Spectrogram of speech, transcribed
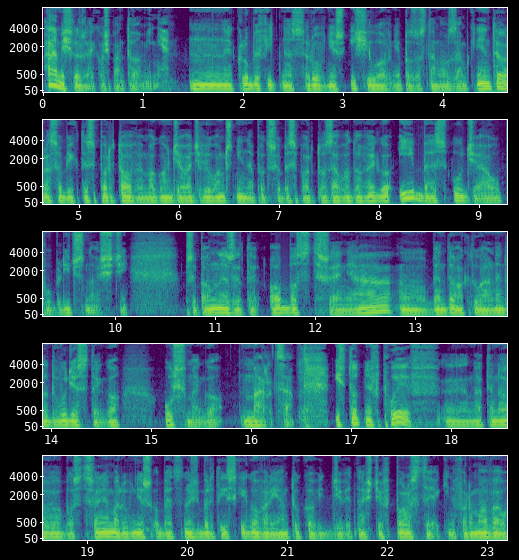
Ale myślę, że jakoś pan to ominie. Mm, kluby fitness również i siłownie pozostaną zamknięte oraz obiekty sportowe mogą działać wyłącznie na potrzeby sportu zawodowego i bez udziału publiczności. Przypomnę, że te obostrzenia będą aktualne do 28 marca. Istotny wpływ e, na te nowe obostrzenia ma również obecność brytyjskiego wariantu COVID-19 w Polsce. Jak informował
